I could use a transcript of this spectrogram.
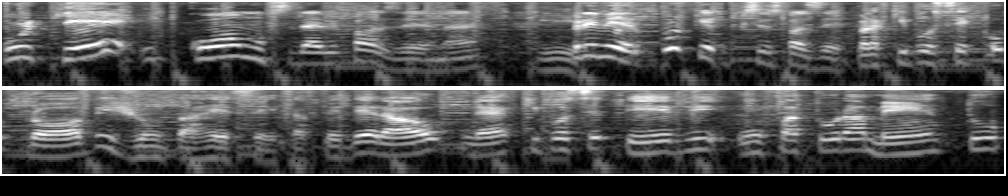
Por que e como se deve fazer, né? Isso. Primeiro, por que que preciso fazer? Para que você comprove junto à Receita Federal, né, que você teve um faturamento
